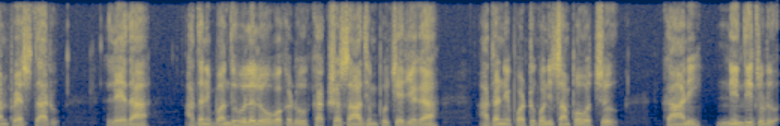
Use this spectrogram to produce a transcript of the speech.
చంపేస్తారు. లేదా అతని బంధువులలో ఒకడు కక్ష సాధింపు చర్యగా అతన్ని పట్టుకొని చంపవచ్చు. కాని నిందితుడు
